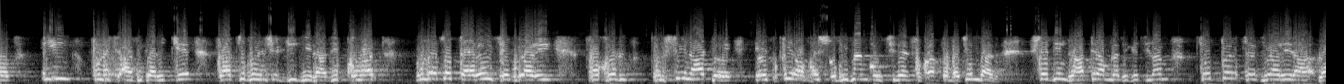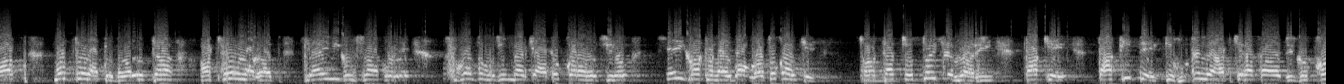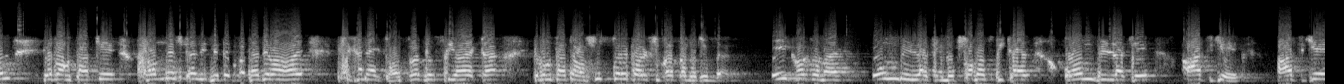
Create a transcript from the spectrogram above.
তিন পুলিশ আধিকারিককে রাজ্য পুলিশের ডিজি রাজীব কুমার মূলত তেরোই ফেব্রুয়ারি তখন পশ্চিমহাটে এসপি অফিস অভিযান করছিলেন সুকান্ত মজুমদার। সেদিন রাতে আমরা দেখেছিলাম, চোদ্দই ফেব্রুয়ারি রাত মধ্যরাতে বারোটা আঠারো নাগাদ বেআইনি ঘোষণা করে সুকান্ত মজুমদারকে আটক করা হয়েছিল। সেই ঘটনা এবং গতকালকে, অর্থাৎ চোদ্দই ফেব্রুয়ারি, তাকে তাকিতে একটি হোটেলে আটকে রাখা হয় দীর্ঘক্ষণ এবং তাকে সন্দেশখালী যেতে কথা দেওয়া হয়। সেখানে এক ধস্তাধস্তি হয় একটা এবং তাতে অসুস্থ হয়ে পড়ে সুকান্ত মজুমদার। এই ঘটনায় ওম বিড়লাকে লোকসভা স্পিকার ওম বিড়লাকে আজকে আজকে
